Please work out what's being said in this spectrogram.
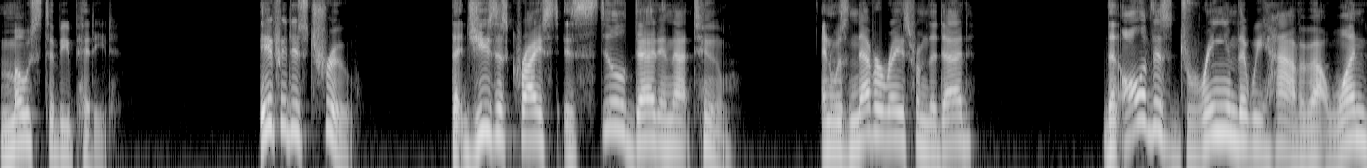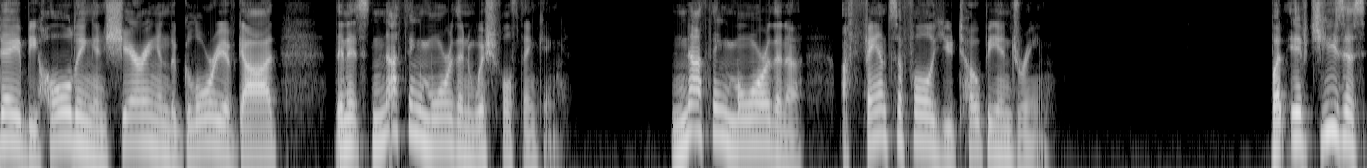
most to be pitied. If it is true that Jesus Christ is still dead in that tomb and was never raised from the dead, then all of this dream that we have about one day beholding and sharing in the glory of God, then it's nothing more than wishful thinking. Nothing more than a, a fanciful utopian dream. But if Jesus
